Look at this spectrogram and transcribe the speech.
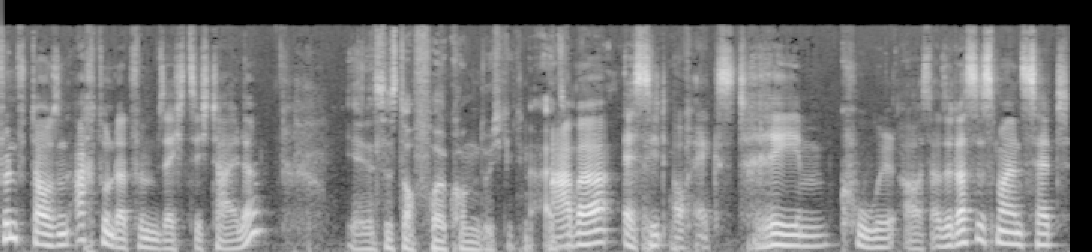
5865 Teile. Ja, das ist doch vollkommen durchgeknallt. Also, Aber es sieht okay. auch extrem cool aus. Also das ist mal ein Set,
